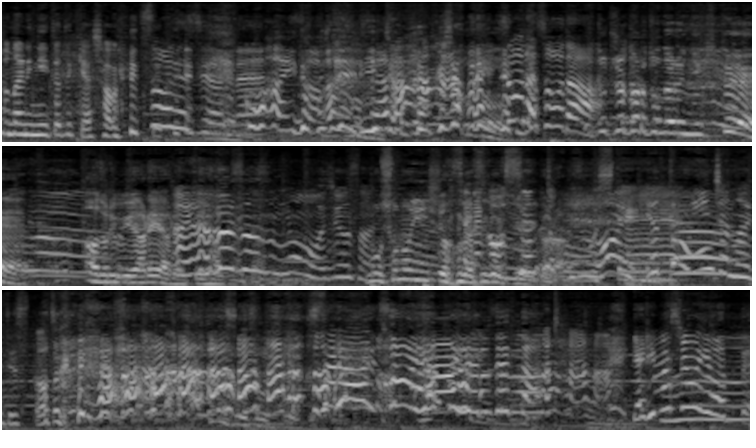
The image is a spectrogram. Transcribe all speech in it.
隣にいた時は喋ってて、そうですよね、後半移動して、りーちゃんとよく喋って。そうだそうだ。途中から隣に来て、アドリブやれやれって。もう、じゅんさん。もうその印象がすごい強いから。やってもいいんじゃないですか？とか。そうそうそう。やりましょうよって。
